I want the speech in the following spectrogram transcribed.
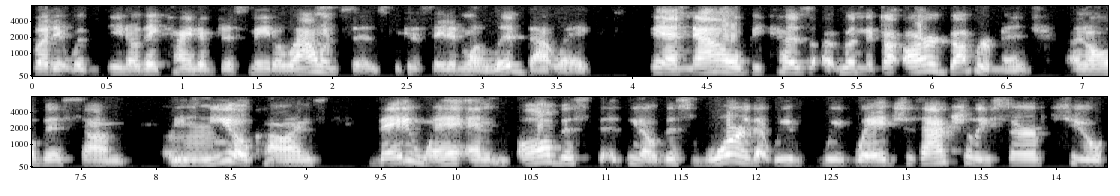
but it was, you know, they kind of just made allowances because they didn't want to live that way. And now, because uh, when the our government and all this um these mm-hmm. neocons they went and all this you know this war that we've we've waged has actually served to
